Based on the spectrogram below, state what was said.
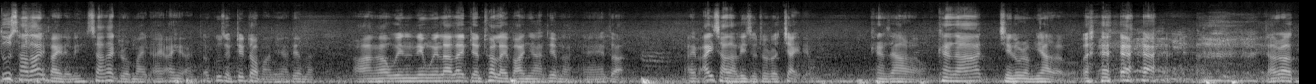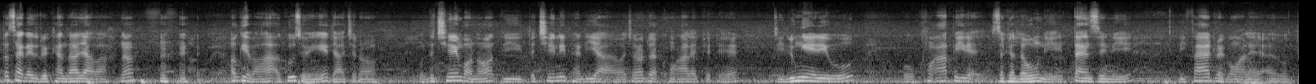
သူစာသားတွေမိုက်တယ်လေစာသားတော်မိုက်တယ်အဲအခုဆို TikTok မှာနေရတယ်မလားအာငါဝင်နေဝင်လာလိုက်ပြန်ထွက်လိုက်ပါညာတဲ့မလားအဲသူအဲအဲ့စာသားလေးဆိုတော်တော်ကြိုက်တယ် ခံစားရတာခံစားခြင်းလို့တော့မရတော့ဘူးဒါတော့သက်ဆိုင်တဲ့သူတွေခံစားကြပါနော်ဟုတ်ကဲ့ပါအခုဆိုရင်ဒါကျွန်တော်ဟိုတချင်းပေါ့နော်ဒီတချင်းလေးဖန်တီးရတော့ကျွန်တော်တို့ခွန်အားလည်းဖြစ်တယ်ဒီလူငယ်တွေကိုဟိုခွန်အားပေးတဲ့စကလုံးတွေတန်စင်တွေဒီ Fire Dragon ကလည်းဟိုတ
